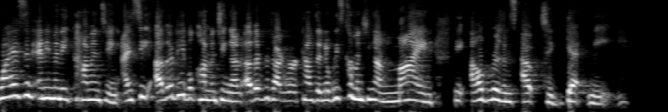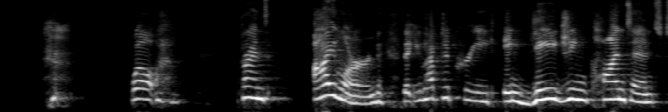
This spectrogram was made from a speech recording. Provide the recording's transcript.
why isn't anybody commenting? I see other people commenting on other photographer accounts and nobody's commenting on mine. The algorithm's out to get me. Hmm. well, friends, I learned that you have to create engaging content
